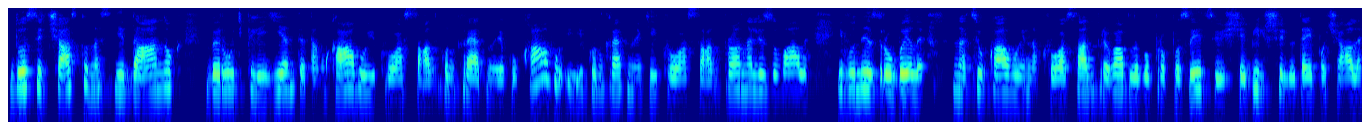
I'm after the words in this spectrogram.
досить часто на сніданок беруть клієнти там каву і круасан, конкретну яку каву і конкретно який круасан. Проаналізували і вони зробили на цю каву і на круасан привабливу пропозицію. Ще більше людей почали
